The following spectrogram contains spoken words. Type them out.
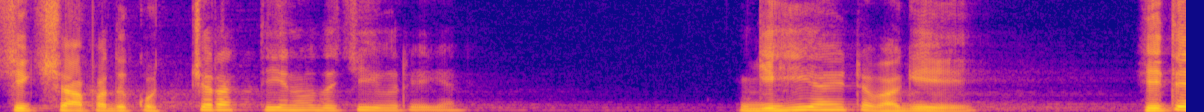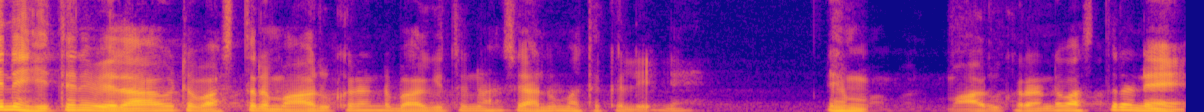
ශික්ෂාපද කොච්චරක් තියනොද චීවරය ගැන. ගිහි අයට වගේ හිතෙන හිතන වෙලාවට වස්ත්‍ර මාරු කරන්න භාගිතුන් වහස අනුමත කළේ නෑ. එ මාරු කරන්න වස්ත්‍ර නෑ.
